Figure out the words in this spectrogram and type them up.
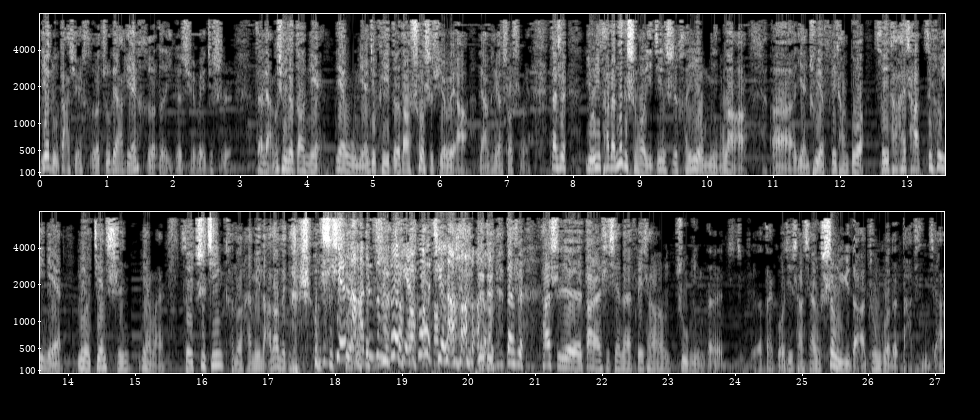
耶鲁大学和茱莉亚联合的一个学位，就是在两个学校都要念，念五年就可以得到硕士学位啊，两个学校硕士位。但是由于他在那个时候已经是很有名了啊，呃，演出也非常多，所以他还差最后一年没有坚持念完，所以至今可能还没拿到那个硕士学位。天哪，这这么多年过去了。对对，但是他是当然是现在非常著名的这个在国际上享有盛誉的中国的大提琴家，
